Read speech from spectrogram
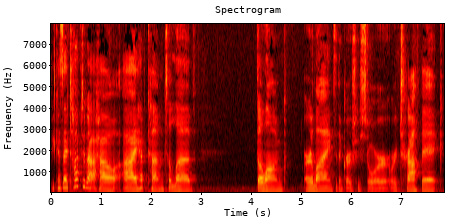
because I talked about how I have come to love the long or lines in the grocery store or traffic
